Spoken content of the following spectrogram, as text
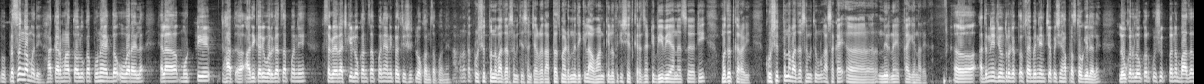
प्रसंगामध्ये हा करमाळा तालुका पुन्हा एकदा उभा राहिला. ह्याला मोठी हात अधिकारी वर्गाचा पण आहे सगळ्या राजकीय लोकांचा पण आहे आणि प्रतिष्ठित लोकांचा पण आहे. आपण आता कृषी उत्पन्न बाजार समिती संचालकात आत्ताच मॅडमने देखील आवाहन केलं होतं की शेतकऱ्यांसाठी बी बियाण्यासाठी मदत करावी. कृषी उत्पन्न बाजार समितीकडून असा काय निर्णय काय घेणार आहे का? आदरणीय जयवंतराव जगताप साहेबांनी यांच्यापाशी हा प्रस्ताव गेलेला आहे. लवकर लवकर कृषी उत्पन्न बाजार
